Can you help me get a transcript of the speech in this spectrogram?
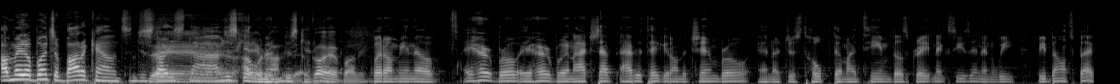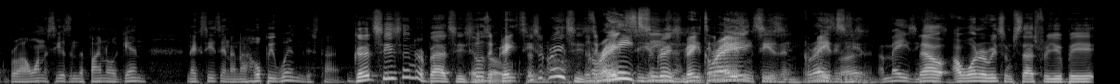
I made a bunch of bot accounts and just started. Nah, I'm just kidding, bro. I'm just that. kidding. Go ahead, Bali. But I mean, uh, it hurt, bro. It hurt, bro. And I just have, I have to take it on the chin, bro. And I just hope that my team does great next season and we we bounce back, bro. I want to see us in the final again next season, and I hope we win this time. Good season or bad season? It was a though? great It's a season. great It was season. a Great, season. great season. season. Great- amazing season. Great Amazing season. season. Amazing. Now, season. I want to read some stats for you, B.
